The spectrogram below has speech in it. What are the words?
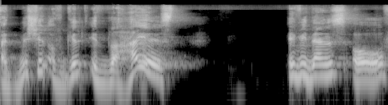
admission of guilt is the highest evidence of,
